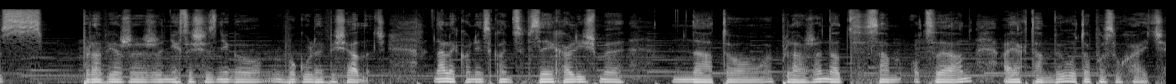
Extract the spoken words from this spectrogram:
sprawia, że, że nie chce się z niego w ogóle wysiadać. No ale koniec końców zajechaliśmy na tą plażę, nad sam ocean, a jak tam było, to posłuchajcie.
